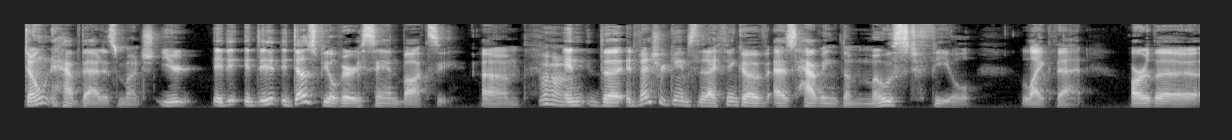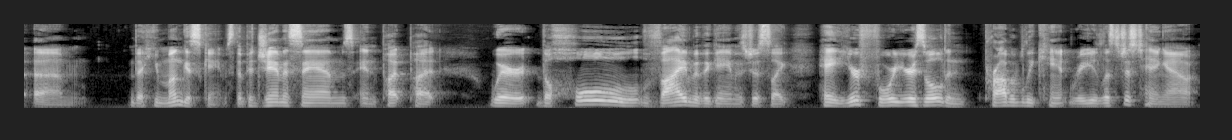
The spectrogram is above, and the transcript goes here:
don't have that as much. You it, it it it does feel very sandboxy. Um, Mhm. and the adventure games that I think of as having the most feel like that are the um the humongous games, the Pajama Sams and Putt Putt, where the whole vibe of the game is just like, hey, you're four years old and probably can't read. Let's just hang out.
